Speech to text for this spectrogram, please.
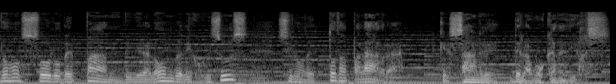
no solo de pan vivirá el hombre, dijo Jesús, sino de toda palabra que sale de la boca de Dios.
